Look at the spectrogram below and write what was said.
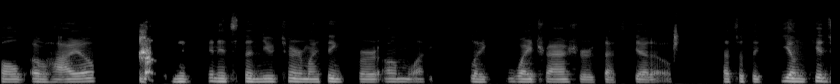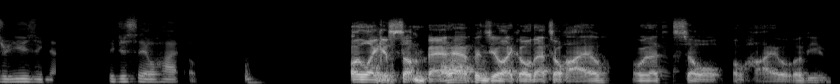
called Ohio, and, and it's the new term I think for um like like white trash or that's ghetto. That's what the young kids are using now. They just say Ohio. Oh, like if something bad happens, you're like, oh, that's Ohio, or that's so Ohio of you.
